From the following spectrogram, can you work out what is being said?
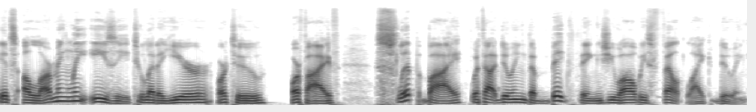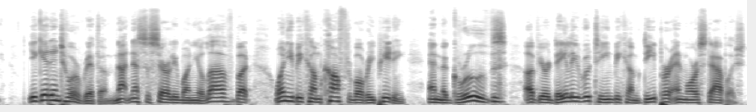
It's alarmingly easy to let a year or two or five slip by without doing the big things you always felt like doing. You get into a rhythm, not necessarily one you love, but one you become comfortable repeating, and the grooves of your daily routine become deeper and more established.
